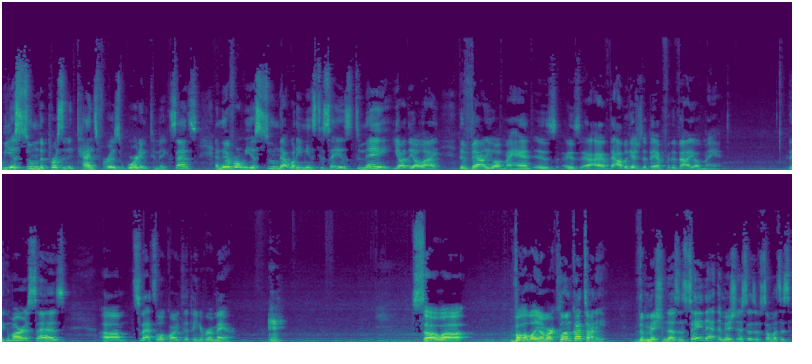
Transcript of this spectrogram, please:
we assume the person intends for his wording to make sense, and therefore we assume that what he means to say is Dmei Yadi the value of my hand is, is I have the obligation to pay up for the value of my hand. The Gemara says, um, so that's all according to the opinion of Rameir. so, uh, Katani. The Mishnah doesn't say that. The Mishnah says if someone says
